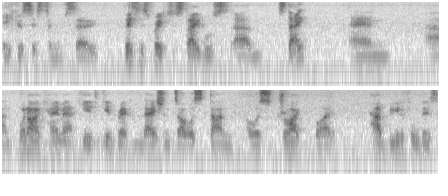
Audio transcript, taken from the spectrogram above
ecosystem. So this has reached a stable um, state, and um, when I came out here to give recommendations, I was stunned. I was struck by how beautiful this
